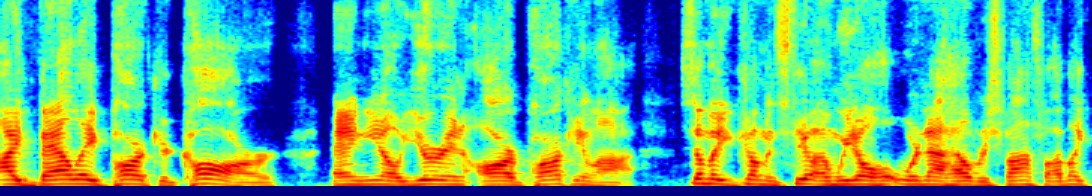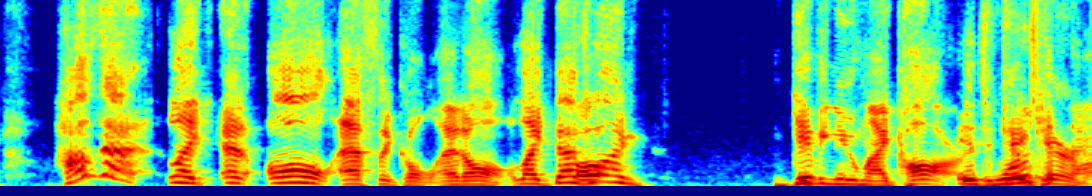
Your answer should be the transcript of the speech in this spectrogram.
I valet park your car and you know you're in our parking lot, somebody can come and steal, and we don't, we're not held responsible. I'm like, how's that like at all ethical at all? Like that's Oh. why I'm giving you my car it's to worse take care of it.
